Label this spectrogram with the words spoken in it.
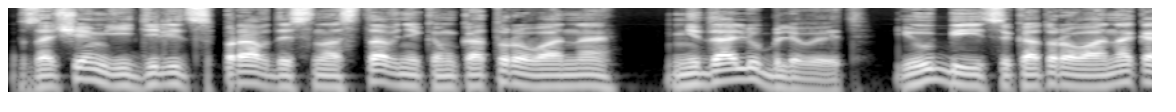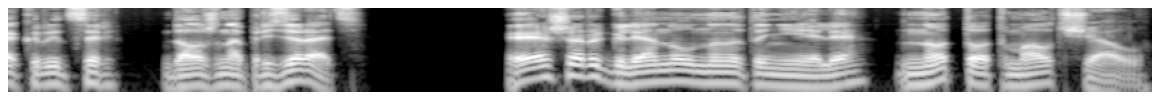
зачем ей делиться правдой с наставником, которого она недолюбливает, и убийцы, которого она, как рыцарь, должна презирать? Эшер глянул на Натаниэля, но тот молчал.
